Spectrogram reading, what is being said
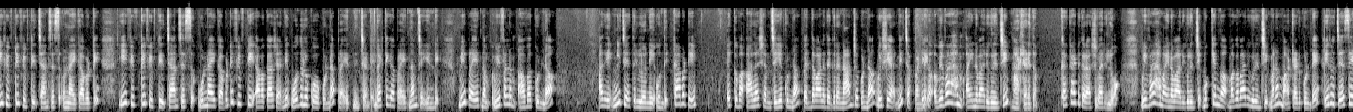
ఈ ఫిఫ్టీ ఫిఫ్టీ ఛాన్సెస్ ఉన్నాయి కాబట్టి ఈ ఫిఫ్టీ ఫిఫ్టీ ఛాన్సెస్ ఉన్నాయి కాబట్టి ఫిఫ్టీ అవకాశాన్ని వదులుకోకుండా ప్రయత్నించండి. గట్టిగా ప్రయత్నం చేయండి. మీ ప్రయత్నం విఫలం అవ్వకుండా అది మీ చేతుల్లోనే ఉంది. కాబట్టి ఎక్కువ ఆలస్యం చేయకుండా పెద్దవాళ్ళ దగ్గర నాంచకుండా విషయాన్ని చెప్పండి. వివాహం అయిన వారి గురించి మాట్లాడదాం. కర్కాటక రాశి వారిలో వివాహమైన వారి గురించి ముఖ్యంగా మగవారి గురించి మనం మాట్లాడుకుంటే వీరు చేసే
